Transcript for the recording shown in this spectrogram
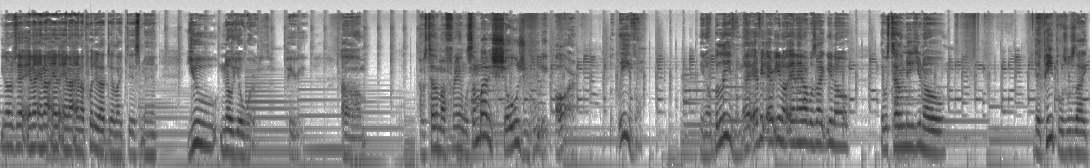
you know what I'm saying? And I, and I and, and I and I put it out there like this, man. You know your worth. Period. Um, I was telling my friend when somebody shows you who they are, believe them. You know, believe them. Every, every you know, and, and I was like, you know, it was telling me, you know, that people's was like,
